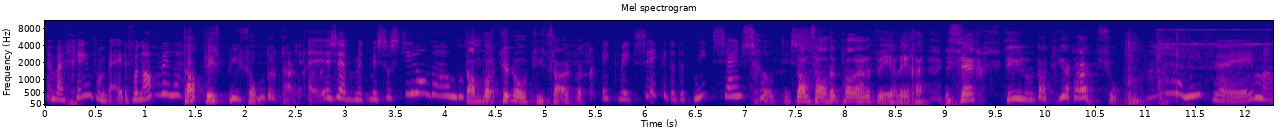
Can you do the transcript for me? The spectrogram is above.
en waar geen van beiden vanaf willen. Dat is bijzonder duidelijk. Eh, Ze hebben met Mr. Steele onderhandeld. Dan wordt je notitie duidelijk. Ik weet zeker dat het niet zijn schuld is. Dan zal het wel aan het weer liggen. Zeg Stiel dat hij het uitzoekt. Oh, lieve hemel.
